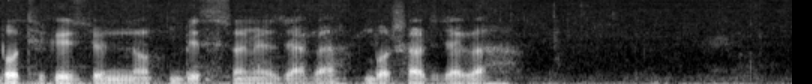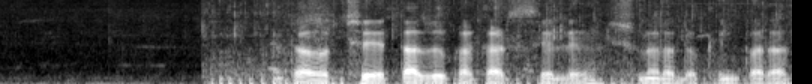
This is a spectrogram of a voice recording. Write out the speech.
পথিকের জন্য বিশ্রামের জায়গা, বসার জায়গা। এটা হচ্ছে তাজু কাকার ছেলে, সোনারা দক্ষিণ পাড়ার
